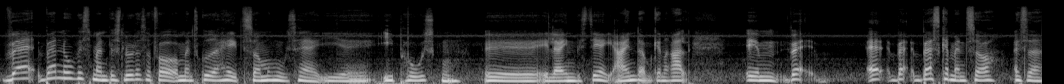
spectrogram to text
Hvad, hvad nu, hvis man beslutter sig for, at man skal ud og have et sommerhus her i, øh, i påsken, øh, eller investere i ejendom generelt? Øh, hvad, hvad, hvad skal man så, altså,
